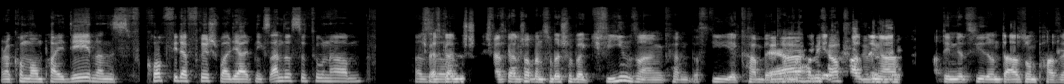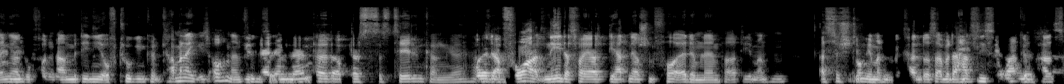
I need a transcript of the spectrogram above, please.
Und dann kommen auch ein paar Ideen, dann ist Kopf wieder frisch, weil die halt nichts anderes zu tun haben. Also, Ich weiß, gar nicht, ich weiß gar nicht, ob man zum Beispiel bei Queen sagen kann, dass die ihr Comeback Ja, haben. hab ich auch ein paar schon Sänger, nachdem jetzt hier und da so ein paar Sänger gefunden haben, mit denen die auf Tour gehen können. Kann man eigentlich auch in Mit Anführungszeichen. Adam Lampert, ob das das zählen kann, gell? Oder davor, nee, das war ja, die hatten ja schon vor Adam Lampert jemanden, Achso, stimmt. jemanden bekanntes, aber da hat es nicht so gut gepasst.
